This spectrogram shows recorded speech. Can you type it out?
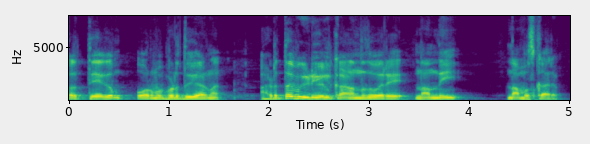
പ്രത്യേകം ഓർമ്മപ്പെടുത്തുകയാണ്. അടുത്ത വീഡിയോയിൽ കാണുന്നതുവരെ നന്ദി നമസ്കാരം.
